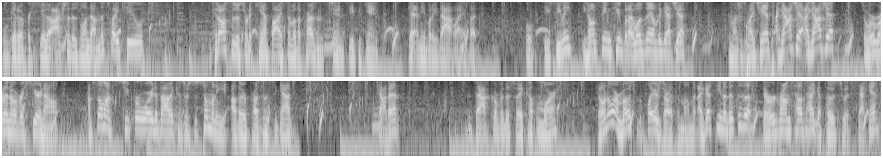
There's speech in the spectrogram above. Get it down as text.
We'll get over here though. Actually, there's one down this way too. You could also just sort of camp by some of the presents too and see if you can't get anybody that way, but, oh, do you see me? You don't seem to, but I wasn't able to get you. Come on, this is my chance. I got you, I got you. So we're running over here now. I'm still not super worried about it because there's just so many other presents to get. Got it. And back over this way a couple more. Don't know where most of the players are at the moment. I guess, you know, this is a third round tail tag opposed to a second.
